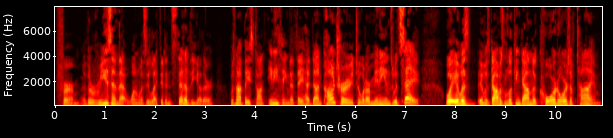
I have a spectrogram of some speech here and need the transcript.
firm, the reason that one was elected instead of the other, was not based on anything that they had done, contrary to what Arminians would say. Well, it was, it was, God was looking down the corridors of time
